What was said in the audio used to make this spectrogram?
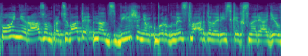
повинні разом працювати над збільшенням виробництва артилерійських снарядів.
